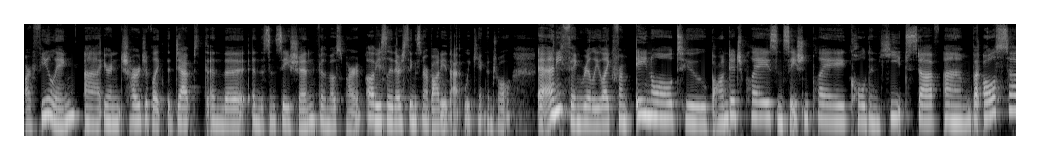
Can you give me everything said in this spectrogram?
are feeling. Uh, you're in charge of like the depth and the and the sensation for the most part. Obviously, there's things in our body that we can't control. Anything really, like from anal to bondage play, sensation play, cold and heat stuff, um, but also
